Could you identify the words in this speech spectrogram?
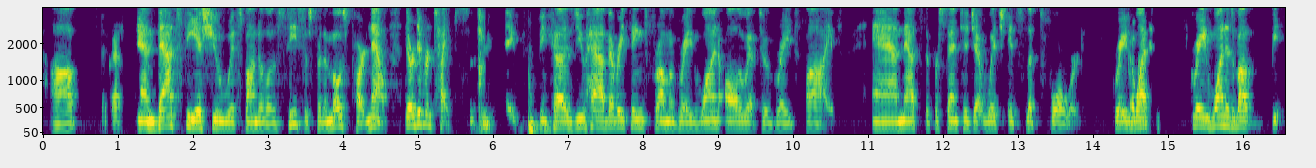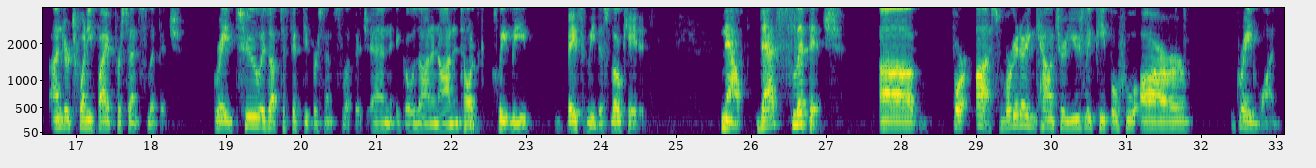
Uh, okay. And that's the issue with spondylolisthesis for the most part. Now, there are different types okay? because you have everything from a grade one all the way up to a grade five. And that's the percentage at which it slipped forward. Grade okay. one, grade one is about under 25% slippage. Grade two is up to 50% slippage, and it goes on and on until it's completely, basically dislocated. Now, that slippage, uh, for us, we're going to encounter usually people who are grade one.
